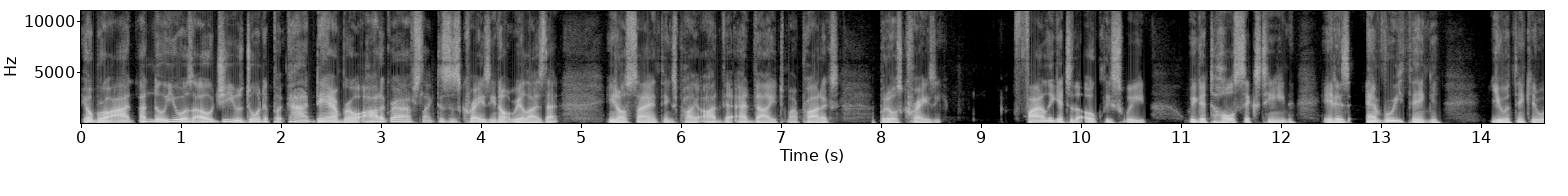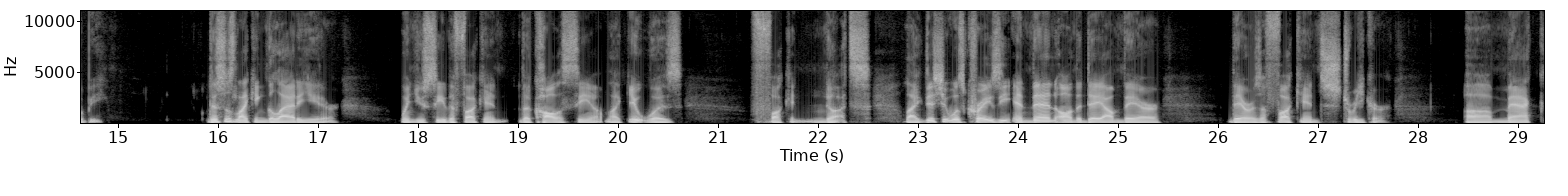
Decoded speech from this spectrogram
yo, bro, I, I knew you was OG. You was doing it, but god damn, bro, autographs? Like, this is crazy. You don't realize that, you know, signing things probably add, add value to my products, but it was crazy finally get to the Oakley Suite. We get to hole 16. It is everything you would think it would be. This is like in Gladiator when you see the fucking the Coliseum. Like it was fucking nuts. Like this shit was crazy. And then on the day I'm there, there was a fucking streaker, uh, Mac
